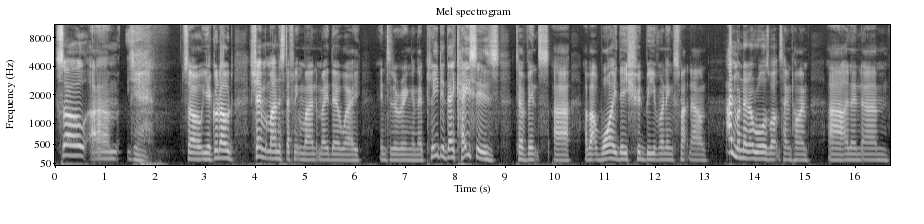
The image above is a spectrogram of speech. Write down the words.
So, um, yeah. So, yeah, good old Shane McMahon and Stephanie McMahon made their way into the ring and they pleaded their cases to Vince uh, about why they should be running SmackDown and Monday Night Raw as well at the same time. Uh, and then um,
